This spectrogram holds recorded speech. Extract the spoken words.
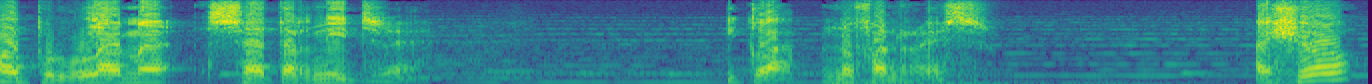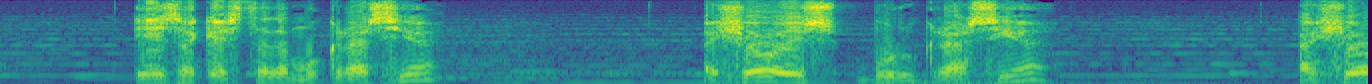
el problema s'eternitza i clar, no fan res. Això és aquesta democràcia? Això és burocràcia? Això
